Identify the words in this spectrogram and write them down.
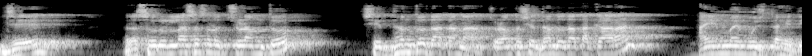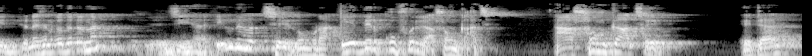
যে রসুল্লাহ চূড়ান্ত সিদ্ধান্ত দাতা না। চূড়ান্ত সিদ্ধান্ত দাতা কারা? আইম্মাই মুজতাহিদিন। শুনেছেন কথাটা না? জি হ্যাঁ। এগুলি হচ্ছে এদের কুফুরের আশঙ্কা আছে। আশঙ্কা আছে। এটা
